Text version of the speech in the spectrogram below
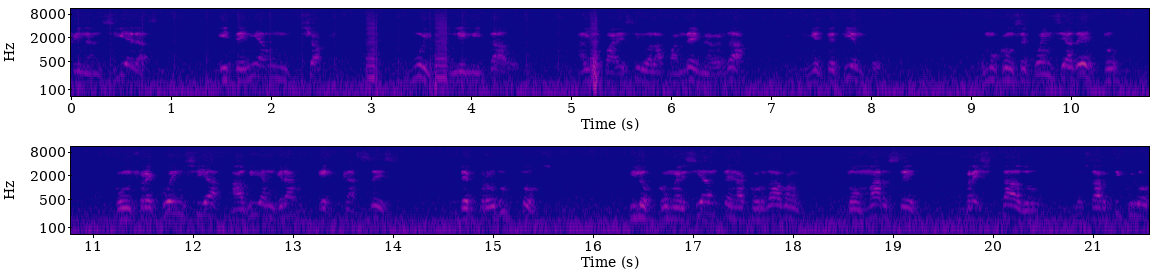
financieras y tenían un shock muy limitado, algo parecido a la pandemia, ¿verdad? En este tiempo. Como consecuencia de esto, con frecuencia habían gran escasez de productos y los comerciantes acordaban tomarse prestado los artículos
